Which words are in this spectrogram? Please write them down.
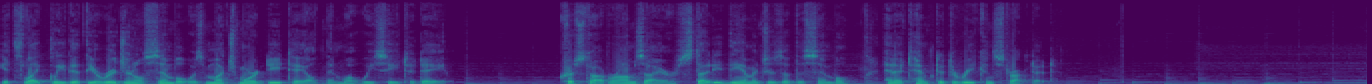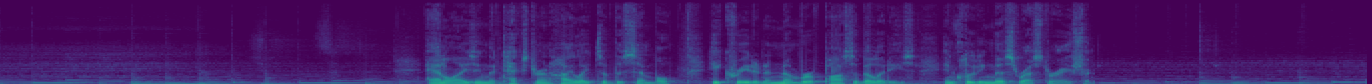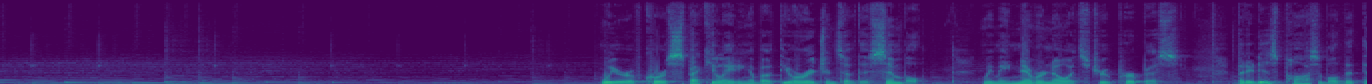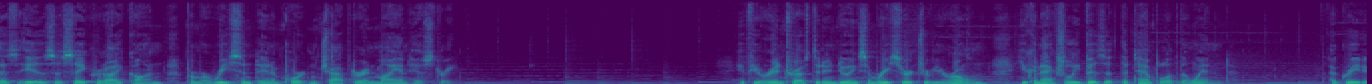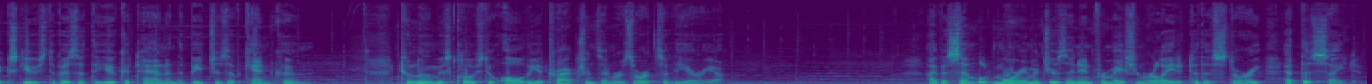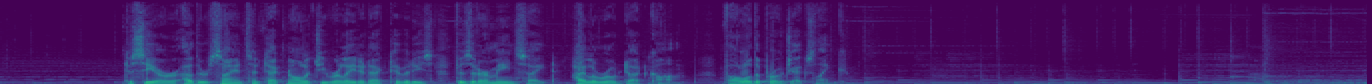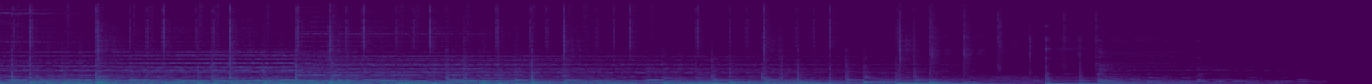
It's likely that the original symbol was much more detailed than what we see today. Christoph Ramseyer studied the images of the symbol and attempted to reconstruct it. Analyzing the texture and highlights of the symbol, he created a number of possibilities, including this restoration. We are, of course, speculating about the origins of this symbol. We may never know its true purpose, but it is possible that this is a sacred icon from a recent and important chapter in Mayan history. If you are interested in doing some research of your own, you can actually visit the Temple of the Wind. A great excuse to visit the Yucatan and the beaches of Cancun. Tulum is close to all the attractions and resorts of the area. I've assembled more images and information related to this story at this site. To see our other science and technology related activities, visit our main site, hylaroad.com. Follow the projects link.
